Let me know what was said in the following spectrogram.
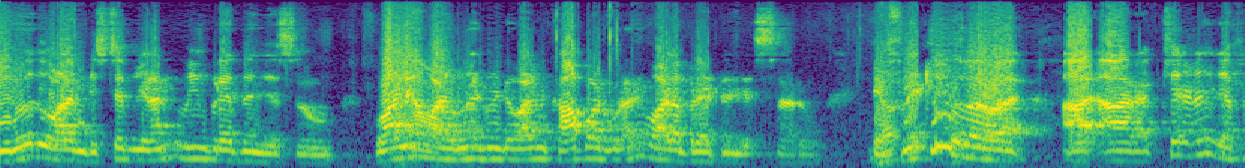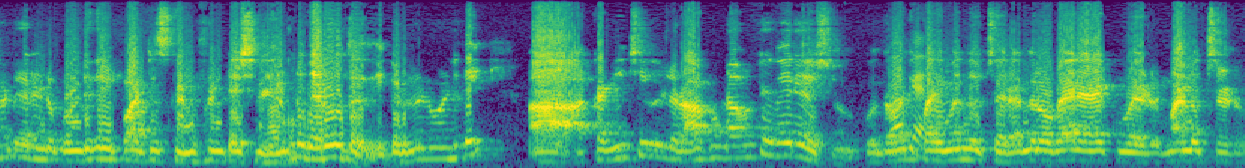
ఈ రోజు వాళ్ళని డిస్టర్బ్ చేయడానికి మేము ప్రయత్నం చేస్తున్నాం. వాళ్ళేమో వాళ్ళు ఉన్నటువంటి వాళ్ళని కాపాడుకోవడానికి వాళ్ళ ప్రయత్నం చేస్తున్నారు. డెఫినెట్లీ ఆ రప్చర్ అనేది డెఫినెట్గా రెండు పొలిటికల్ పార్టీస్ కన్ఫ్రంటేషన్ అయినప్పుడు జరుగుతుంది. ఇక్కడ ఉన్నటువంటిది అక్కడి నుంచి వీళ్ళు రాకుండా ఉంటే వేరే విషయం. కొంతమంది. పది మంది వచ్చారు అందులో ఒక ఆయన పోయాడు మళ్ళీ వచ్చాడు.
